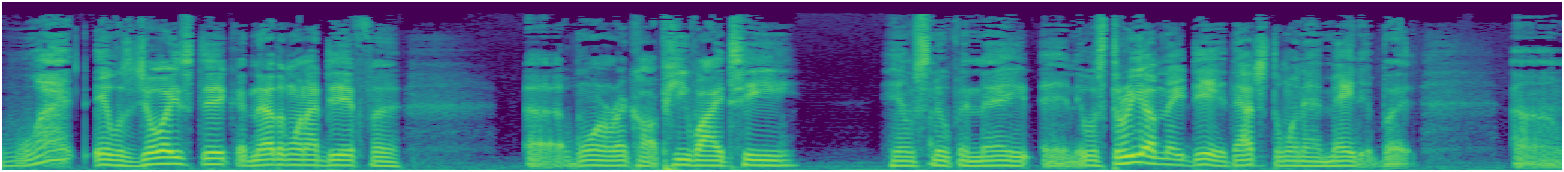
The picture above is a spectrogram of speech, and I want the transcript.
What?" It was joystick. Another one I did for uh, Warren record called PYT. Him, Snoop, and Nate, and it was three of them. They did. That's the one that made it, but. Um,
